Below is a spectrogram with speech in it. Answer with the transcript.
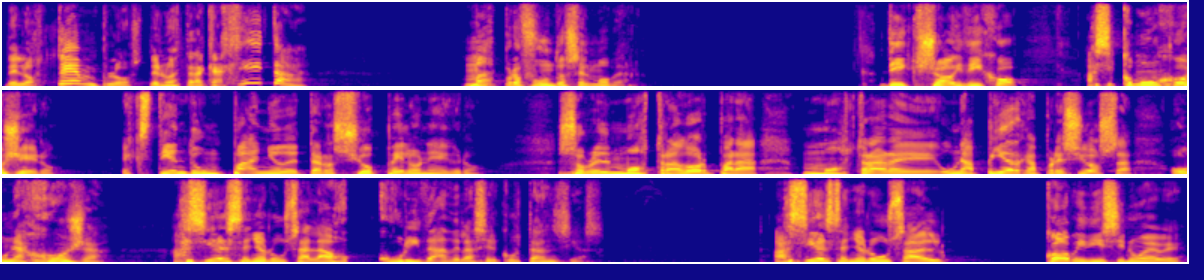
de los templos, de nuestra cajita, más profundo es el mover. Dick Joy dijo, así como un joyero extiende un paño de terciopelo negro sobre el mostrador para mostrar eh, una piedra preciosa o una joya, así el Señor usa la oscuridad de las circunstancias. Así el Señor usa el COVID-19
